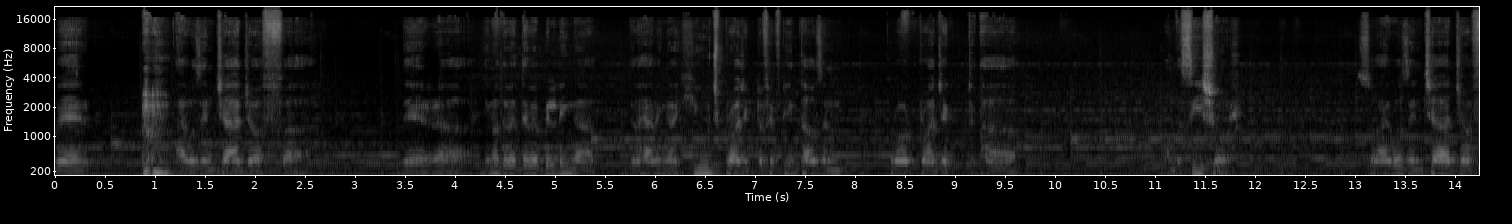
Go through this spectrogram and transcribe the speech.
where I was in charge of uh, their, uh, you know, they were, they were building a, they were having a huge project, a 15,000 crore project uh, on the seashore. So I was in charge of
